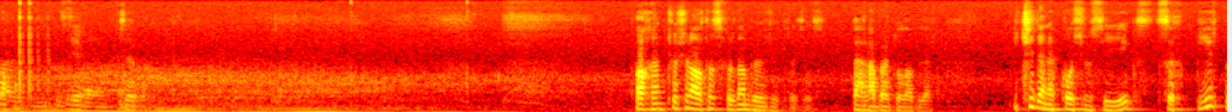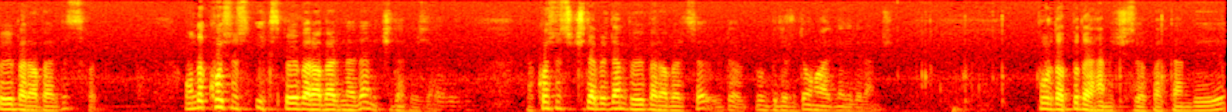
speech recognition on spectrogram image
Bax. C variantı. Baxın, kökün altını sıfırdan böyük götürəcəyiz. Bərabər də ola bilər. 2 dənə kosinus x çıx 1 böyük bərabərdir 0. Onda kosinus x böyük bərabərdir nədən? 2-də 1-dən. Kosinus 2-də 1-dən böyük bərabərdirsə, bu bilirdi, onu aydına qeyd eləmiş. Burada bu da həminki söhbətdəndir.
